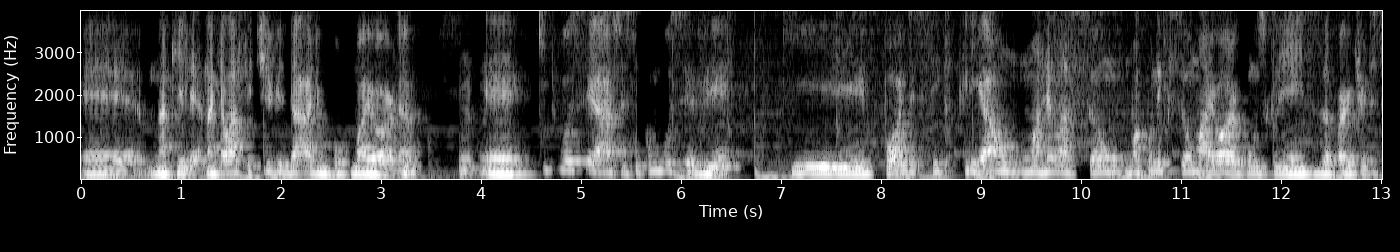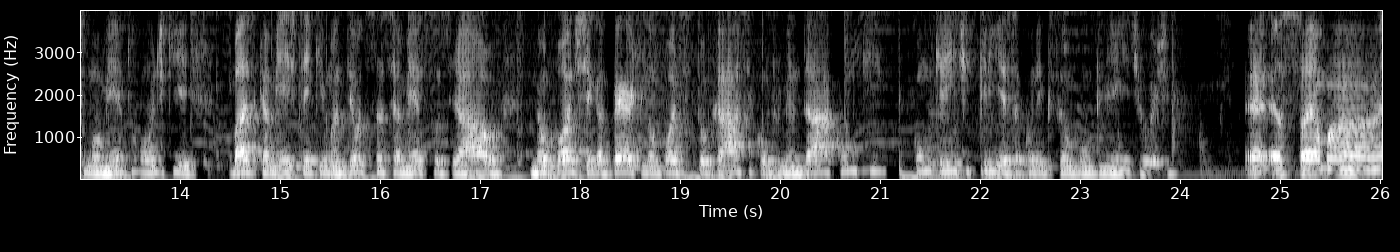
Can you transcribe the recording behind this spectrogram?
é, naquele, naquela afetividade um pouco maior, né? Uhum. O é, que, que você acha, assim, como você vê que pode se criar uma relação, uma conexão maior com os clientes a partir desse momento, onde que basicamente tem que manter o distanciamento social, não pode chegar perto, não pode se tocar, se cumprimentar. Como que como que a gente cria essa conexão com o cliente hoje? É, essa é uma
